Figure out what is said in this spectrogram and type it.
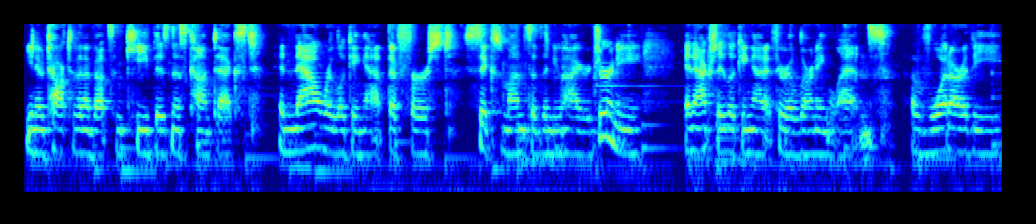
you know, talk to them about some key business context. And now we're looking at the first six months of the new hire journey and actually looking at it through a learning lens of what are the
